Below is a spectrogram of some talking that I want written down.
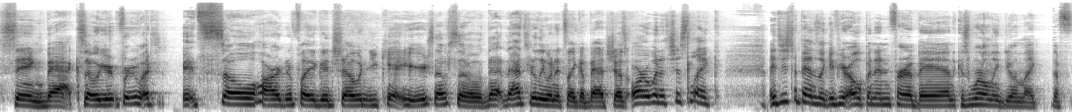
sing back. So you're pretty much it's so hard to play a good show when you can't hear yourself. So that that's really when it's like a bad show, or when it's just like it just depends. Like if you're opening for a band, because we're only doing like the f-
